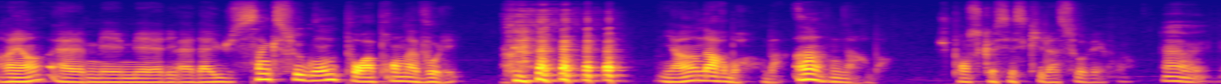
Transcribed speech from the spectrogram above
Rien, elle- mais, mais elle, elle a eu 5 secondes pour apprendre à voler. Il y a un arbre, bah, un arbre. Je pense que c'est ce qui l'a sauvé. Quoi. Ah ouais.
